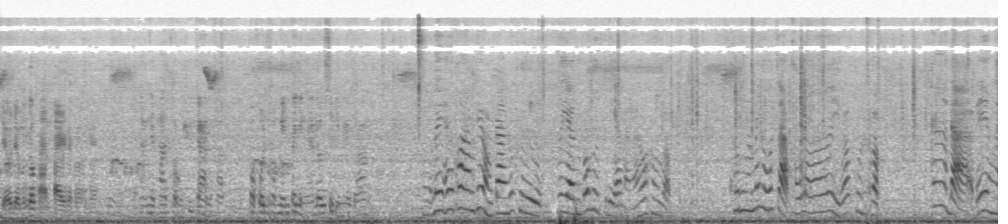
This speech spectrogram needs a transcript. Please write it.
เดี๋ยวเดี๋ยวมันก็ผ่านไปอะไรประมาณเนี้ยใน part ของพี่กานต์ครับพอคนคอมเมนต์ไปอย่างนั้นเรารู้สึกยังไงบ้างในความคิดของกานต์ก็คือเกรียนก็คือเกรียนอะนะก็คือแบบคุณยังไม่รู้จักเขาเลยว่าคุณแบบกล้าด่าได้ยังไง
